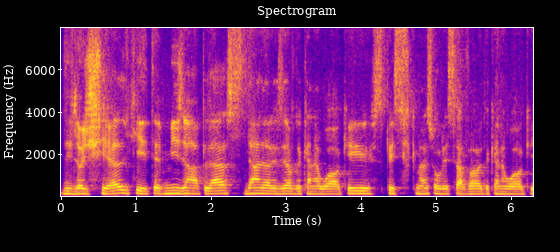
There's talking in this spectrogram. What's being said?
des logiciels qui étaient mis en place dans la réserve de Kanawake, spécifiquement sur les serveurs de Kanawake.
